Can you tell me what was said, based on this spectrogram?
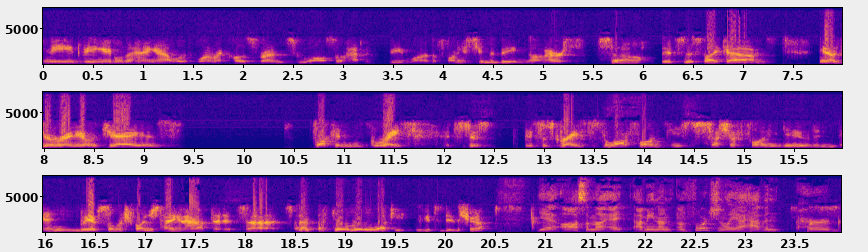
me being able to hang out with one of my close friends who also happens to be one of the funniest human beings on earth. So it's just like, um, you know, doing radio with Jay is fucking great. It's just, it's just great. It's just a lot of fun. He's such a funny dude, and, and we have so much fun just hanging out that it's, uh, it's I feel really lucky we get to do the show. Yeah, awesome. I, I, mean, unfortunately, I haven't heard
